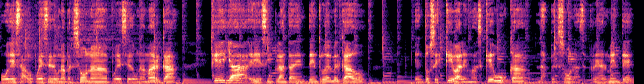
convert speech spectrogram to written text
o esa o puede ser de una persona, puede ser de una marca que ya eh, se implanta dentro del mercado. Entonces, ¿qué vale más? ¿Qué buscan las personas realmente?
